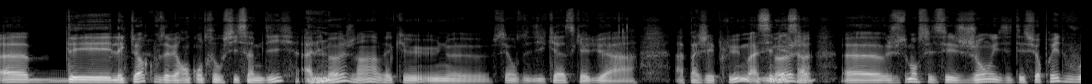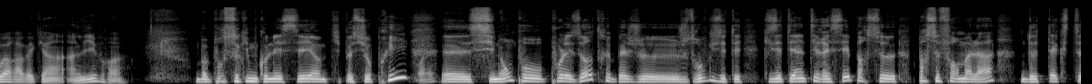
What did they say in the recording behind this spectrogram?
Euh, des lecteurs que vous avez rencontrés aussi samedi à mhm. Limoges, hein, avec une euh, séance dédicace qui a eu lieu à, à Page et Plume, à Limoges. justement, ces, gens, ils étaient surpris de vous voir avec un livre? Bah, pour ceux qui me connaissaient, un petit peu surpris. Euh, sinon, pour pour les autres, eh ben je, je trouve qu'ils étaient qu'ils étaient intéressés par ce par ce format-là de textes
